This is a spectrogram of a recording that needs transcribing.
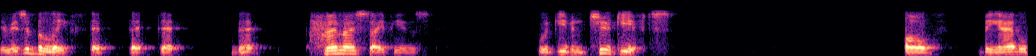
there is a belief that, that, that, that Homo sapiens were given two gifts of being able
